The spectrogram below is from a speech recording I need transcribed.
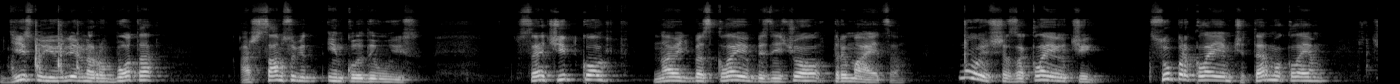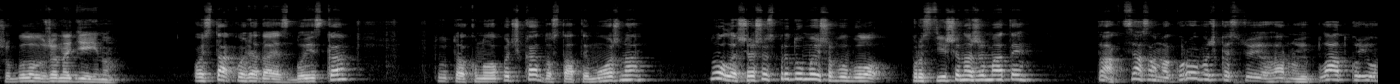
дійсно ювелірна робота. Аж сам собі інколи дивуюсь. Все чітко, навіть без клею, без нічого тримається. Ну і ще заклею, чи суперклеєм, чи термоклеєм, щоб було вже надійно. Ось так виглядає зблизька. Тут кнопочка, достати можна. Ну, але ще щось придумаю, щоб було простіше нажимати. Так, ця сама коробочка з цією гарною платкою.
